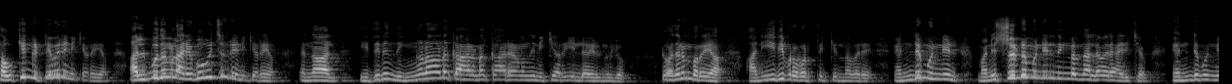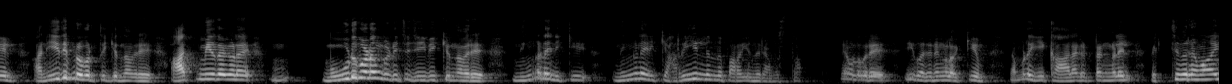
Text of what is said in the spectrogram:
സൗഖ്യം കിട്ടിയവരെനിക്കറിയാം അത്ഭുതങ്ങൾ അനുഭവിച്ചവരെനിക്കറിയാം എന്നാൽ ഇതിന് നിങ്ങളാണ് കാരണക്കാരാണെന്ന് എനിക്കറിയില്ലായിരുന്നല്ലോ. വചനം പറയാ അനീതി പ്രവർത്തിക്കുന്നവരെ എന്റെ മുന്നിൽ മനുഷ്യരുടെ മുന്നിൽ നിങ്ങൾ നല്ലവരായിരിക്കും. എന്റെ മുന്നിൽ അനീതി പ്രവർത്തിക്കുന്നവരെ ആത്മീയതകളെ മൂടുപടം പിടിച്ച് ജീവിക്കുന്നവരെ നിങ്ങളെനിക്ക് നിങ്ങളെനിക്ക് അറിയില്ലെന്ന് പറയുന്നൊരവസ്ഥ. അങ്ങനെയുള്ളവരെ ഈ വചനങ്ങളൊക്കെയും നമ്മൾ ഈ കാലഘട്ടങ്ങളിൽ വ്യക്തിപരമായി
